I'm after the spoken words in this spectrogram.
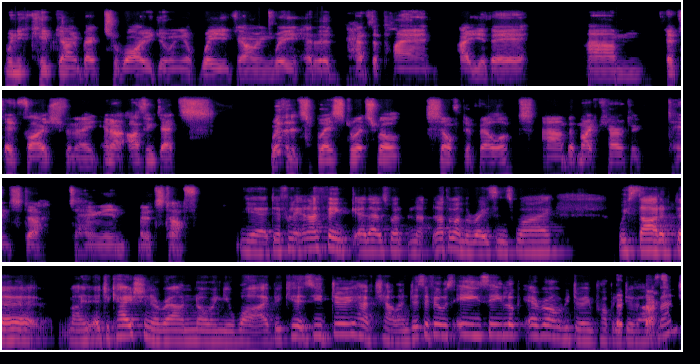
when you keep going back to why you're doing it, where you're going, where you're headed, have the plan, are you there? Um, it, it flows for me. And I, I think that's whether it's blessed or it's well self-developed, um, but my character tends to to hang in when it's tough. Yeah, definitely. And I think uh, that was one, another one of the reasons why we started the my education around knowing your why because you do have challenges. If it was easy look everyone would be doing property development.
